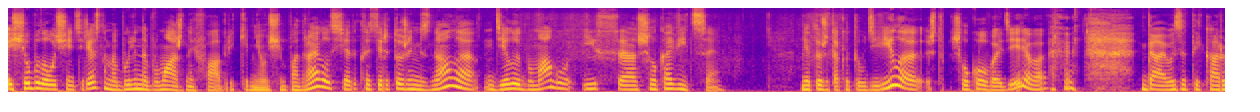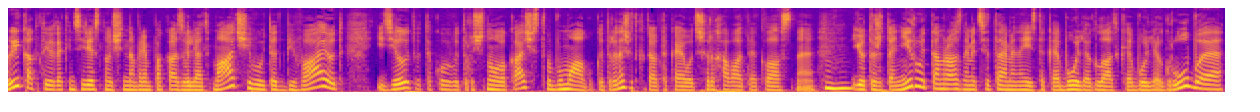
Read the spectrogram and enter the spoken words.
Еще было очень интересно, мы были на бумажной фабрике, мне очень понравилось. Я, кстати, тоже не знала, делают бумагу из э, шелковицы. Мне тоже так это удивило, что шелковое дерево, да, из этой коры как-то ее так интересно очень нам прям показывали, отмачивают, отбивают и делают вот такое вот ручного качества бумагу, которая, знаешь, вот когда вот такая вот шероховатая, классная. Угу. Ее тоже тонируют там разными цветами, она есть такая более гладкая, более грубая.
